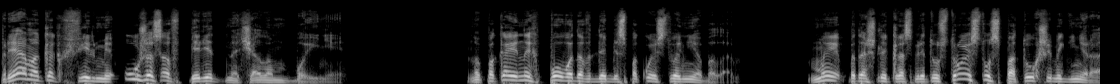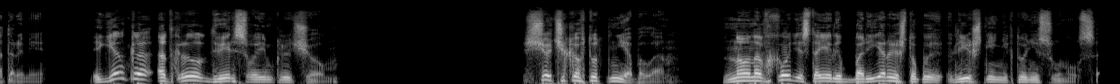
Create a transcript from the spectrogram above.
Прямо как в фильме ужасов перед началом бойни. Но пока иных поводов для беспокойства не было. Мы подошли к распредустройству с потухшими генераторами, и Генка открыл дверь своим ключом. Счетчиков тут не было, но на входе стояли барьеры, чтобы лишний никто не сунулся.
